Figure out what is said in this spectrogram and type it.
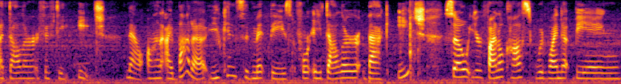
$1.50 each. Now on Ibotta, you can submit these for a dollar back each. So your final cost would wind up being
